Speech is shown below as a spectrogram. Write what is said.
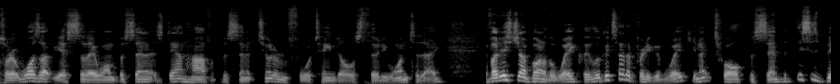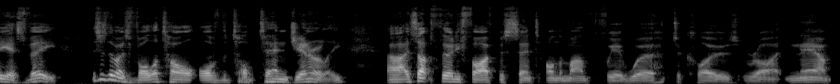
Sorry, it was up yesterday one percent. It's down half a percent at two hundred and fourteen dollars thirty one today. If I just jump onto the weekly, look, it's had a pretty good week. You know, twelve percent. But this is BSV. This is the most volatile of the top ten generally. Uh, it's up 35% on the month if we were to close right now.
